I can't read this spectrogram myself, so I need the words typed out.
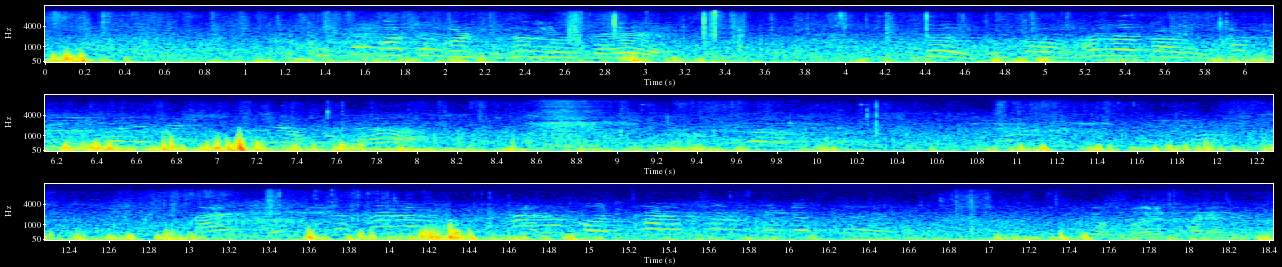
그 쿠폰 같은 걸 주셨는데, 근데 그거 하나당 한 2원을 살수 있더라고요. 그거 말 갈기가 사람, 사람 머리카락처럼 생겼어요. 이거 머리카락이에요.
